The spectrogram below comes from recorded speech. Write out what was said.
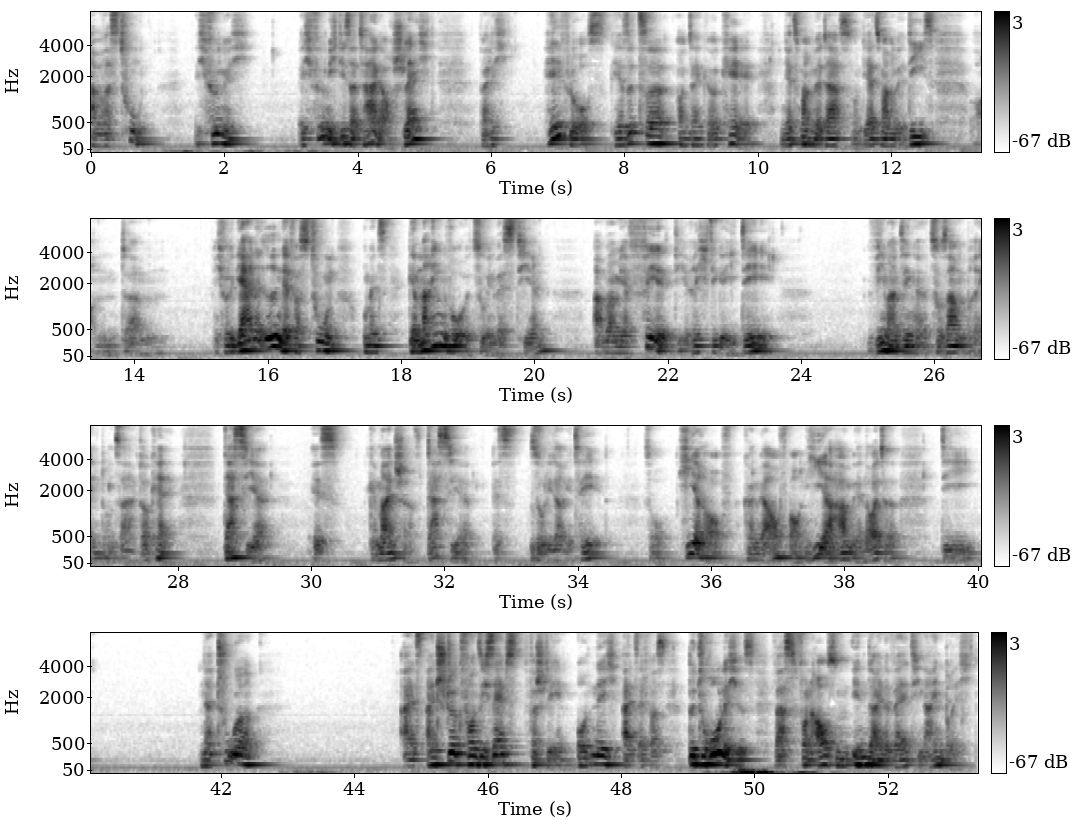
Aber was tun? Ich fühle mich, ich fühle mich dieser Tage auch schlecht, weil ich hilflos hier sitze und denke, okay, und jetzt machen wir das und jetzt machen wir dies. Und ähm, ich würde gerne irgendetwas tun, um ins Gemeinwohl zu investieren, aber mir fehlt die richtige Idee, wie man Dinge zusammenbringt und sagt, okay, das hier ist Gemeinschaft, das hier ist Solidarität. So, hierauf können wir aufbauen. Hier haben wir Leute, die Natur als ein Stück von sich selbst verstehen und nicht als etwas Bedrohliches, was von außen in deine Welt hineinbricht.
